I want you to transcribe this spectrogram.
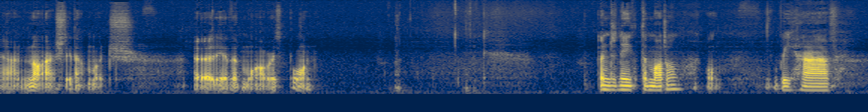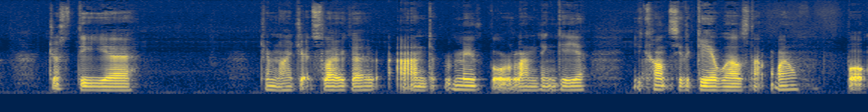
Uh, not actually that much earlier than what I was born. Underneath the model we have just the uh, Gemini Jets logo and removable landing gear you can't see the gear wells that well, but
